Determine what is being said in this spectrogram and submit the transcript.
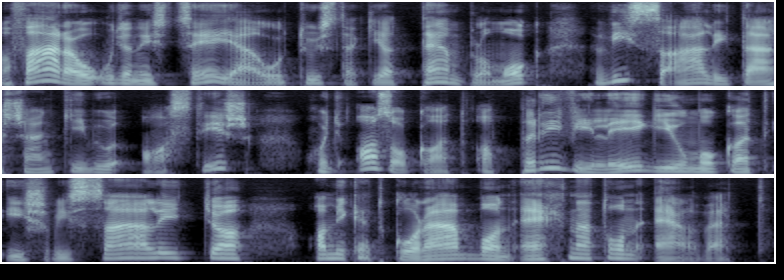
A fáraó ugyanis céljául tűzte ki a templomok visszaállításán kívül azt is, hogy azokat a privilégiumokat is visszaállítja, amiket korábban Echnaton elvett.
